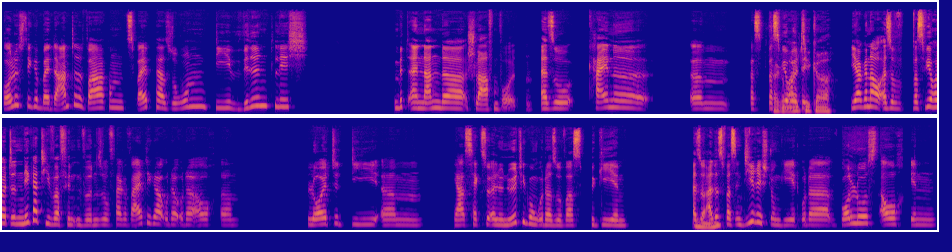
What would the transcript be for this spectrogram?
Wollüstige bei Dante waren zwei Personen, die willentlich miteinander schlafen wollten. Also keine, ähm, was, was wir heute ja, genau. Also, was wir heute negativer finden würden, so Vergewaltiger oder, oder auch ähm, Leute, die ähm, ja sexuelle Nötigung oder sowas begehen. Also Mhm. alles, was in die Richtung geht oder Wollust auch in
